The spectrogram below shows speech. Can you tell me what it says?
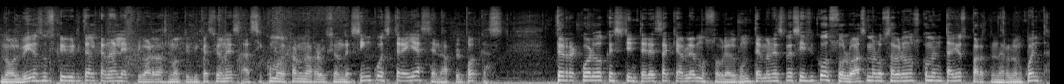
No olvides suscribirte al canal y activar las notificaciones, así como dejar una revisión de 5 estrellas en Apple Podcast. Te recuerdo que si te interesa que hablemos sobre algún tema en específico, solo házmelo saber en los comentarios para tenerlo en cuenta.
